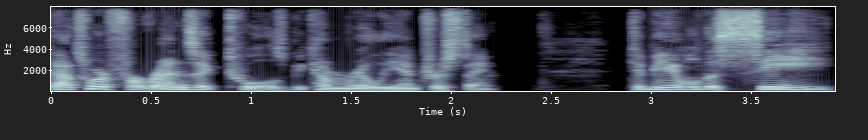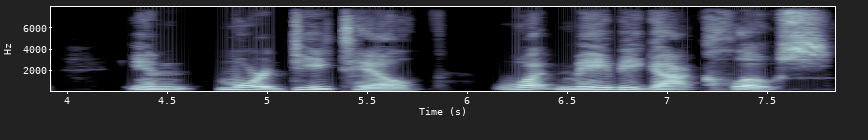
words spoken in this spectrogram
that's where forensic tools become really interesting. To be able to see in more detail what maybe got close.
